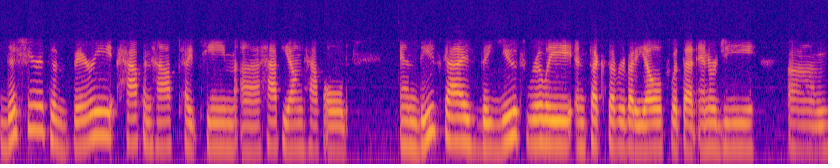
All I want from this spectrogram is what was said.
this year, it's a very half and half type team, uh, half young, half old and these guys, the youth really infects everybody else with that energy. Um,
